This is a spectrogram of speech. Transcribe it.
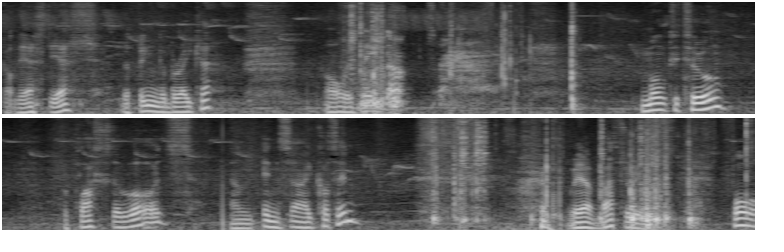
Got the SDS, the finger breaker. Always need that multi-tool for plaster boards and inside cutting. we have batteries, four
